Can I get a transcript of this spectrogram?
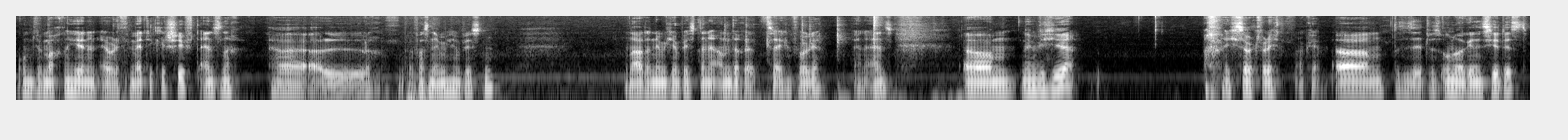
und wir machen hier einen Arithmetical Shift, 1 nach, äh, was nehme ich am besten? Na, dann nehme ich am besten eine andere Zeichenfolge, eine 1. Ähm, wenn wir hier, ich sollte vielleicht, okay, ähm, dass es etwas unorganisiert ist.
